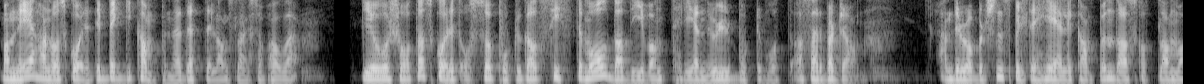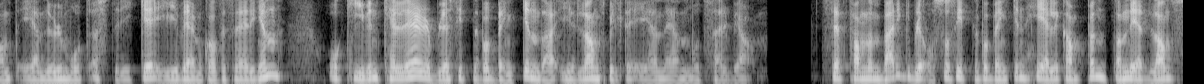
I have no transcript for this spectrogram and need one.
Mané har nå skåret i begge kampene dette landslagsoppholdet. Diogo Shota skåret også Portugals siste mål da de vant 3-0 borte mot Aserbajdsjan. Andy Robertson spilte hele kampen da Skottland vant 1-0 mot Østerrike i VM-kvalifiseringen, og Kevin Keller ble sittende på benken da Irland spilte 1-1 mot Serbia. Sepp van den Berg ble også sittende på benken hele kampen da Nederlands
